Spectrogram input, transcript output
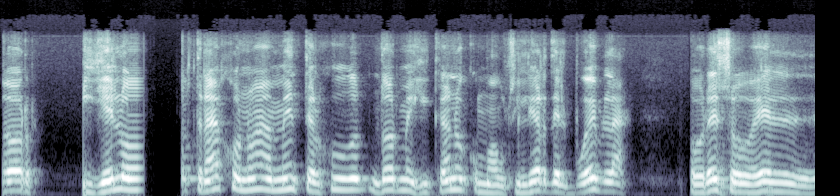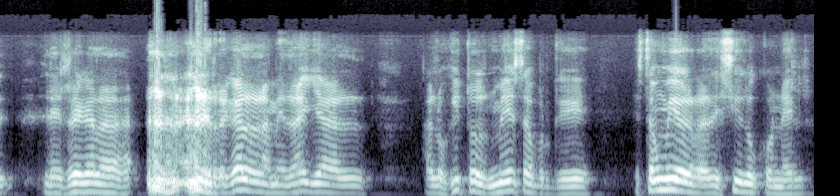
jugador y él lo trajo nuevamente al jugador mexicano como auxiliar del Puebla. Por eso él le regala, le regala la medalla al, al Ojitos Mesa, porque está muy agradecido con él.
